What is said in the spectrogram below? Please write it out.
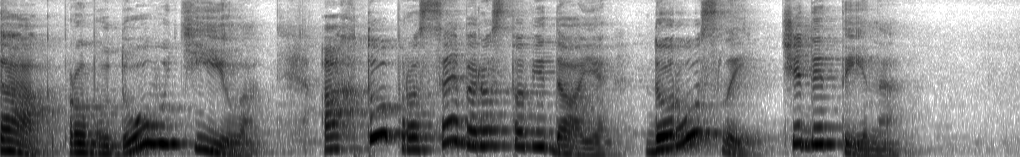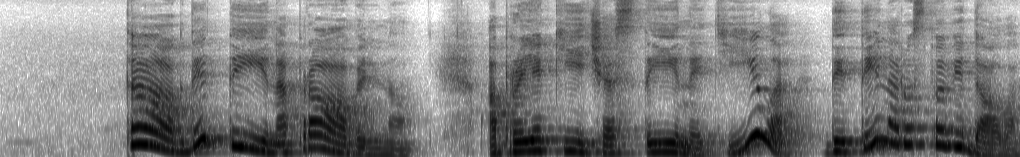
Так, про будову тіла. А хто про себе розповідає? Дорослий чи дитина? Так, дитина, правильно. А про які частини тіла дитина розповідала?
